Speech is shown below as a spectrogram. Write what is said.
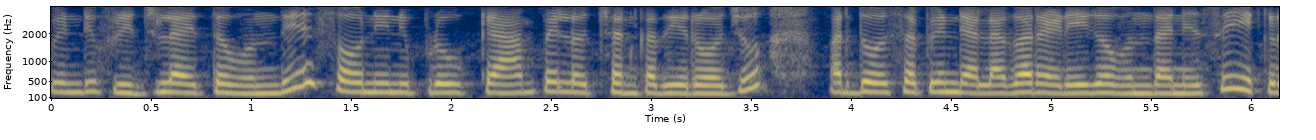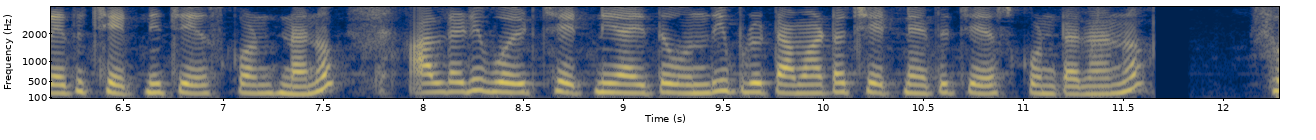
పిండి ఫ్రిడ్జ్లో అయితే ఉంది. సో నేను ఇప్పుడు క్యాంప్ వెళ్ళి వచ్చాను కదా ఈరోజు. మరి దోశ పిండి ఎలాగా రెడీగా ఉందనేసి ఇక్కడైతే చట్నీ చేసుకుంటున్నాను. ఆల్రెడీ వైట్ చట్నీ అయితే ఉంది. ఇప్పుడు టమాటో చట్నీ అయితే చేసుకుంటున్నాను. సో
